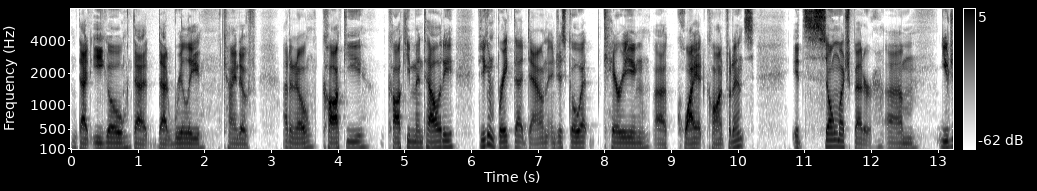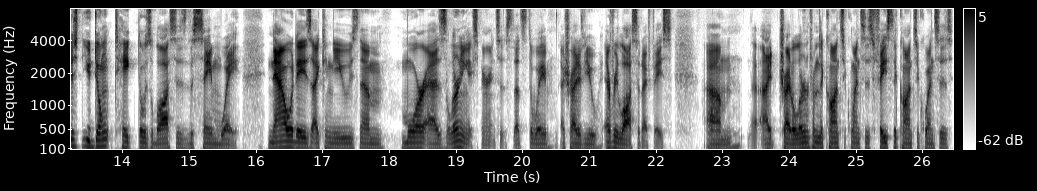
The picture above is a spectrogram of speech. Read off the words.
that ego, that that really kind of I don't know cocky cocky mentality, if you can break that down and just go at carrying uh, quiet confidence, it's so much better. Um, you just you don't take those losses the same way. Nowadays, I can use them more as learning experiences. That's the way I try to view every loss that I face. Um, I try to learn from the consequences, face the consequences,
